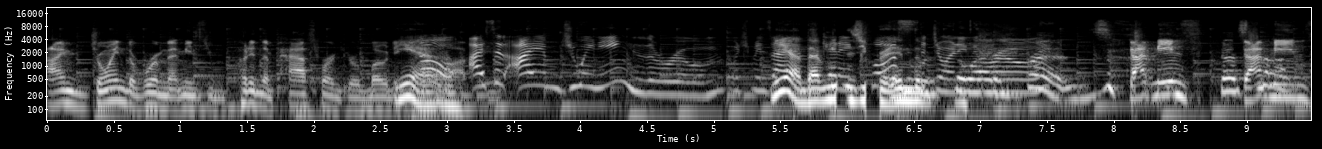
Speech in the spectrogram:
I'm joined the room. That means you put in the password. You're loading. Yeah. No. I said I am joining the room, which means Yeah, I'm that getting means you're close in to joining the room. friends. that means That's that not- means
